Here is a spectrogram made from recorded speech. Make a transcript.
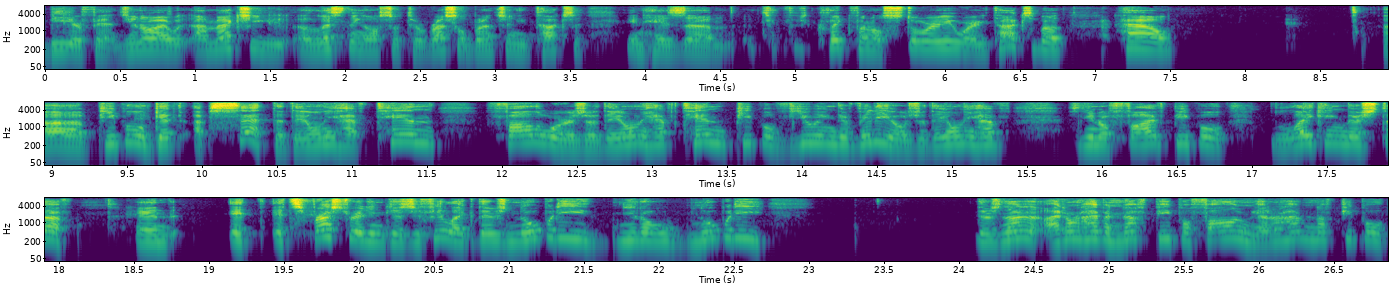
be your fans? You know I, am actually uh, listening also to Russell Brunson. He talks in his um, ClickFunnels story where he talks about how uh, people get upset that they only have 10 followers or they only have 10 people viewing their videos or they only have you know five people liking their stuff. And it it's frustrating because you feel like there's nobody you know nobody there's not I don't have enough people following me. I don't have enough people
